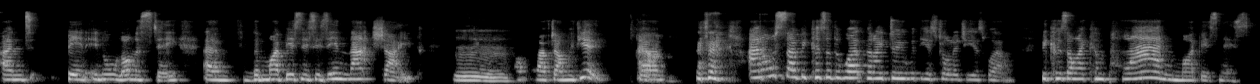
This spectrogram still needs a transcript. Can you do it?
and being in all honesty um the, my business is in that shape mm. i've done with you yeah. um, and also because of the work that i do with the astrology as well because i can plan my business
